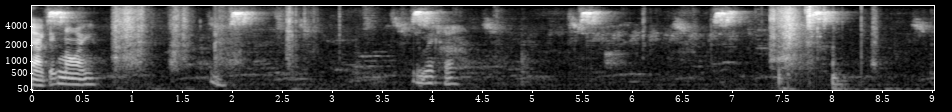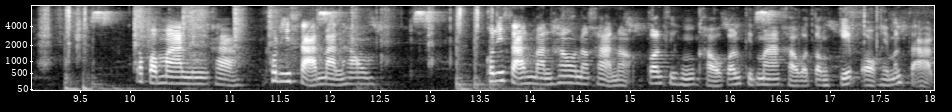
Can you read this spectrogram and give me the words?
ยากจักน้อยเห็นไหมคะก็ประมาณนี้ค่ะ คนอีสานบ้านเฮาคนอีสานบ้านเฮาเนาะค่ะเนาะก้อนสีหุงเขาก้อนสีมาเขาก็ต้องเก็บออกให้มันสะอาด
